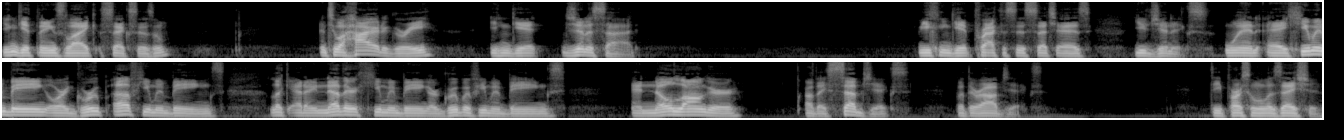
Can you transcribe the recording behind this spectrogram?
you can get things like sexism, and to a higher degree, you can get genocide. You can get practices such as eugenics. When a human being or a group of human beings look at another human being or group of human beings and no longer are they subjects, but they're objects. Depersonalization.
